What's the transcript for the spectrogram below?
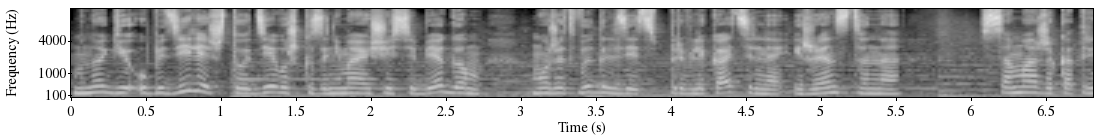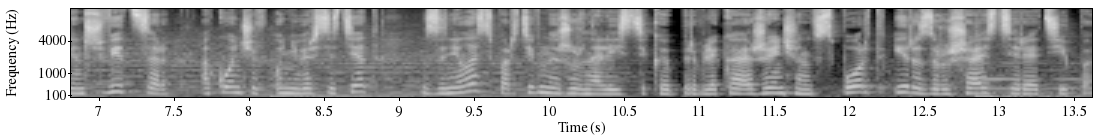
Многие убедились, что девушка, занимающаяся бегом, может выглядеть привлекательно и женственно. Сама же Катрин Швицер, окончив университет, занялась спортивной журналистикой, привлекая женщин в спорт и разрушая стереотипы.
